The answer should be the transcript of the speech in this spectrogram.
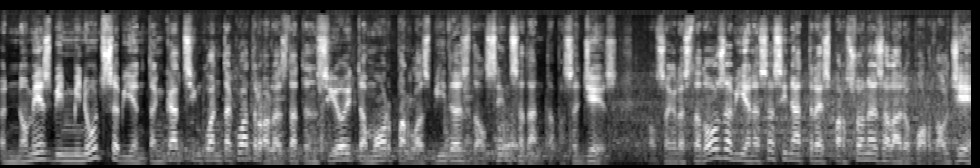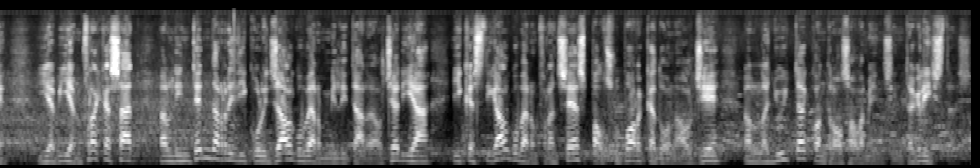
En només 20 minuts s'havien tancat 54 hores d'atenció i temor per les vides dels 170 passatgers. Els segrestadors havien assassinat tres persones a l'aeroport d'Alger i havien fracassat en l'intent de ridiculitzar el govern militar algerià i castigar el govern francès pel suport que dona Alger en la lluita contra els elements integristes.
